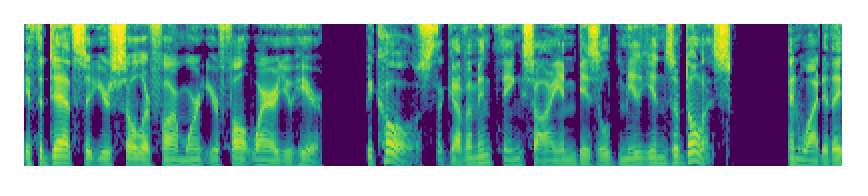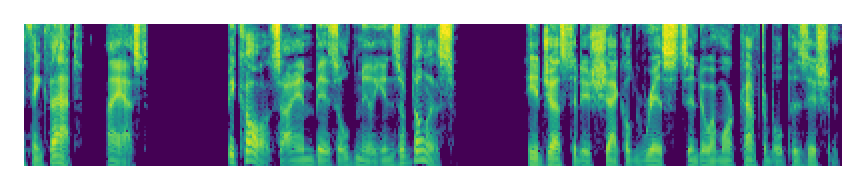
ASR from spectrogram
If the deaths at your solar farm weren't your fault, why are you here? Because the government thinks I embezzled millions of dollars. And why do they think that? I asked. Because I embezzled millions of dollars. He adjusted his shackled wrists into a more comfortable position.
